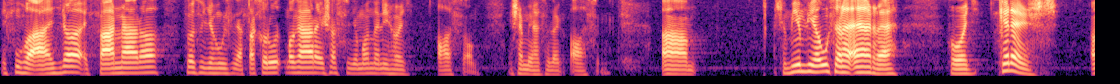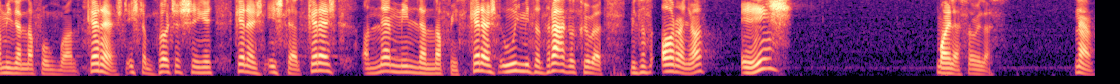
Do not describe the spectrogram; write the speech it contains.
egy puha ágyra, egy párnára, föl tudja húzni a takarót magára, és azt tudja mondani, hogy alszom. És remélhetőleg alszunk. Um, és a Biblia utal erre, hogy keresd a mindennapokban. Keresd Isten bölcsességét, keresd Istent, keresd a nem mindennapit. Keresd úgy, mint a drága követ, mint az aranyat, és majd lesz, ahogy lesz. Nem.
